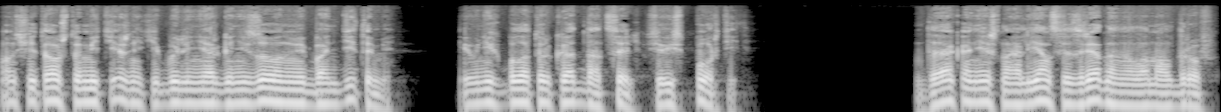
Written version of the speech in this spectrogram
Он считал, что мятежники были неорганизованными бандитами, и у них была только одна цель — все испортить. Да, конечно, Альянс изрядно наломал дров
